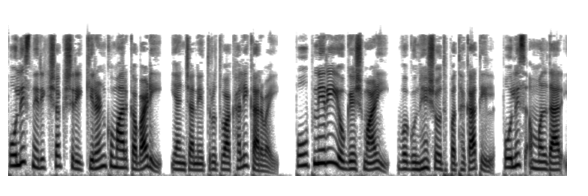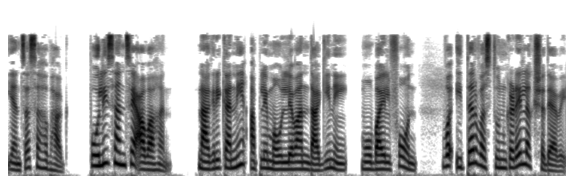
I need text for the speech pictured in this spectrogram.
पोलीस निरीक्षक श्री किरणकुमार कबाडी यांच्या नेतृत्वाखाली कारवाई. पोपनेरी योगेश माळी व गुन्हे शोध पथकातील पोलीस अंमलदार यांचा सहभाग. पोलिसांचे आवाहन. नागरिकांनी आपले मौल्यवान दागिने मोबाईल फोन व इतर वस्तूंकडे लक्ष द्यावे.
